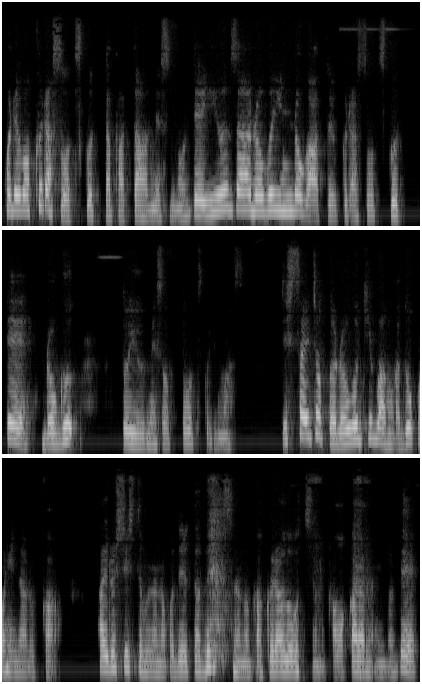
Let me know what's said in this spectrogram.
これはクラスを作ったパターンですので、ユーザーログインロガーというクラスを作って、ログというメソッドを作ります。実際ちょっとログ基盤がどこになるか、ファイルシステムなのかデータベースなのかクラウドウォッチなのかわからないので、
